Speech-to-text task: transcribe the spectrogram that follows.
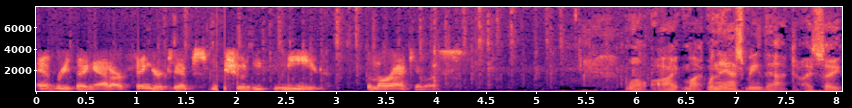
everything at our fingertips. We shouldn't need the miraculous. Well, I, my, when they ask me that, I say,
